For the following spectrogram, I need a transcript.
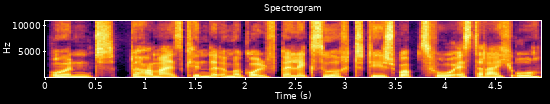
Und da haben wir als Kinder immer Golfbälle gesucht, die schwappt von Österreich an.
